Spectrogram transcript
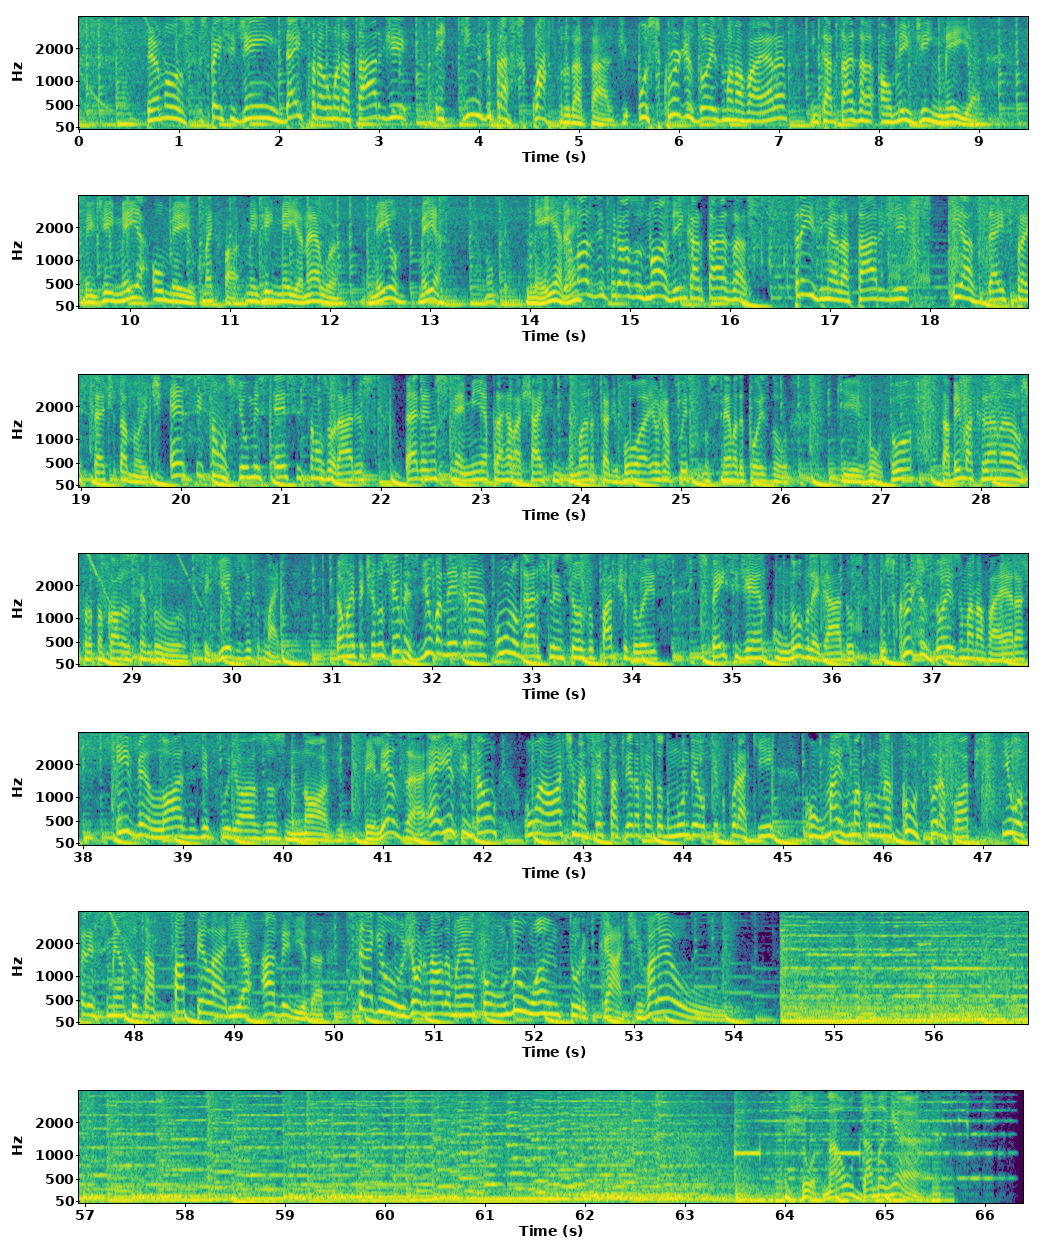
Temos Space Jam 10 para uma da tarde e 15 para as 4 da tarde. Os Croods 2, uma nova era, em cartaz ao meio-dia e meia. Meio-dia e meia ou meio? Como é que fala? Meio-dia e meia, né, Luan? Meio? Meia? Não sei. Meia, né? Velozes e Furiosos 9 em cartaz às três e meia da tarde e às 10 para as 7 da noite. Esses são os filmes, esses são os horários. Pega aí um cineminha para relaxar esse fim de semana, ficar de boa. Eu já fui no cinema depois do que voltou. Tá bem bacana, os protocolos sendo seguidos e tudo mais. Então, repetindo os filmes: Viúva Negra, Um Lugar Silencioso, Parte 2, Space Jam, Um Novo Legado, Os Croods 2, Uma Nova Era e Velozes e Furiosos 9. Beleza? É isso então. Uma ótima sexta-feira para todo mundo. Eu fico por aqui com mais uma coluna Cultura Pop e o oferecimento da Papelaria Avenida. Segue o Jornal da Manhã com Luan Turcati. Valeu! Jornal da Manhã.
